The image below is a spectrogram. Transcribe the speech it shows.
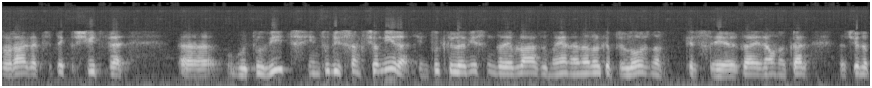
zavragati te kršitve, uh, ugotoviti in tudi sankcionirati. In tukaj mislim, da je bila zamejena ena velika priložnost, ker se je zdaj ravno kar začela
